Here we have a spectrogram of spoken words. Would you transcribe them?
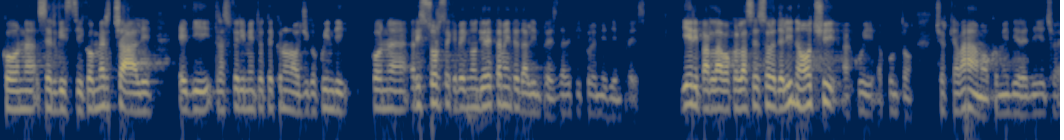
con servizi commerciali e di trasferimento tecnologico, quindi con eh, risorse che vengono direttamente dalle imprese, dalle piccole e medie imprese. Ieri parlavo con l'assessore dell'Inoci, a cui appunto cercavamo, come dire, di, cioè,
